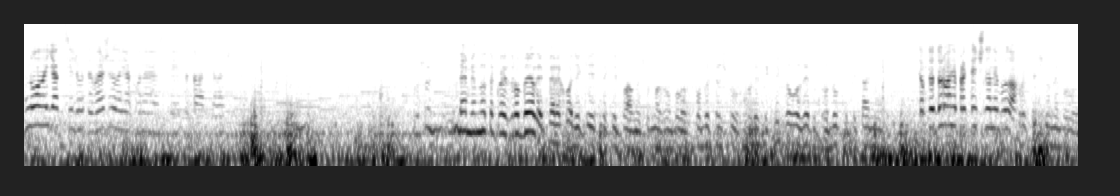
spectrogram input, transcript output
Ну а як ці люди вижили, як вони з цієї ситуації вийшли? Ну, временно таке зробили, переход якийсь такий плавний, щоб можна було по бистрячку ходити, хліб довозити, продукти, питання Тобто дороги практично не було. практично не було.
